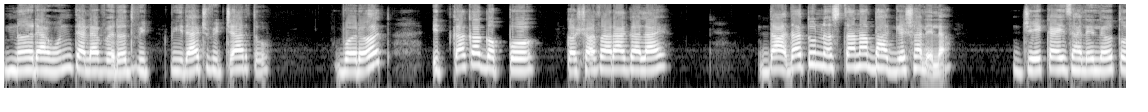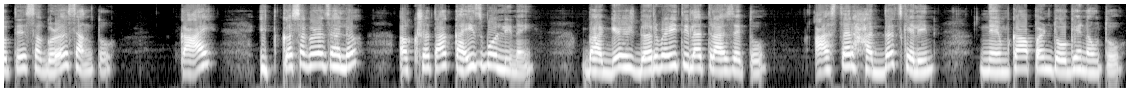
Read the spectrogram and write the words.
न राहून त्याला वरद वि विराज विचारतो वरद इतका का गप्प? कशाचा राग आलाय? दादा तू नसताना भाग्यशालेला. जे काही झालेलं तो ते सगळं सांगतो. काय? इतकं सगळं झालं? अक्षता काहीच बोलली नाही. भाग्येश दरवेळी तिला त्रास देतो. आज तर हद्दच केली नेमका आपण दोघे नव्हतो.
